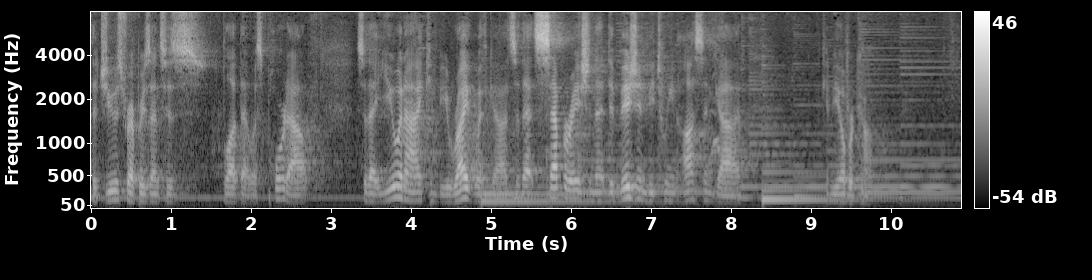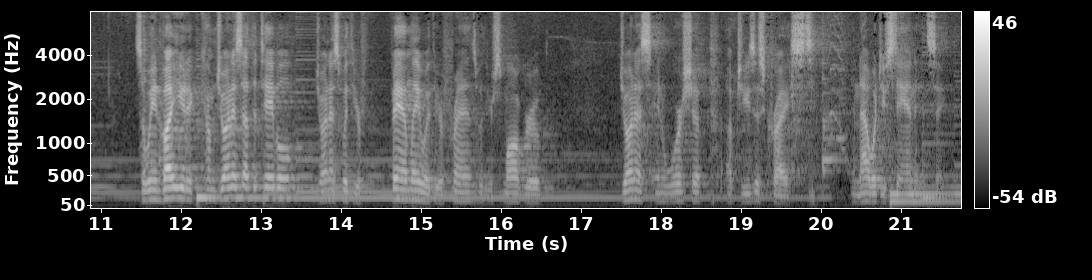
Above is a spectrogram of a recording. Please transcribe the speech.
the juice represents his blood that was poured out so that you and I can be right with God, so that separation, that division between us and God can be overcome. So we invite you to come join us at the table, join us with your family, with your friends, with your small group. Join us in worship of Jesus Christ. And now, would you stand and sing?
